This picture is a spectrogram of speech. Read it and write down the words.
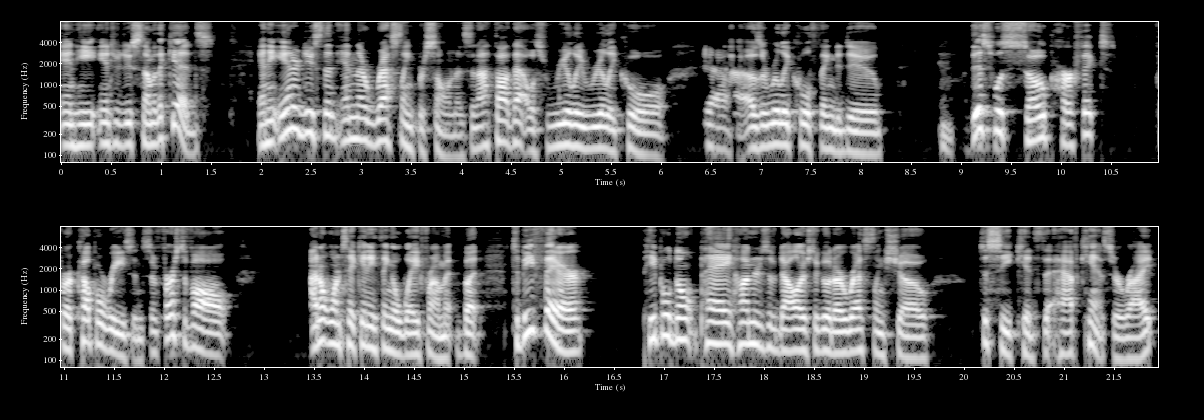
And he introduced some of the kids, and he introduced them in their wrestling personas. And I thought that was really, really cool. Yeah, uh, it was a really cool thing to do. This was so perfect for a couple reasons. And first of all, I don't want to take anything away from it, but to be fair, people don't pay hundreds of dollars to go to a wrestling show to see kids that have cancer, right?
